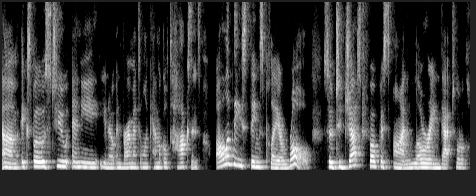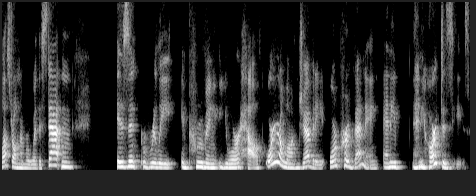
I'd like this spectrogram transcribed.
um, exposed to any you know environmental and chemical toxins. All of these things play a role. So to just focus on lowering that total cholesterol number with a statin isn't really improving your health or your longevity or preventing any any heart disease.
